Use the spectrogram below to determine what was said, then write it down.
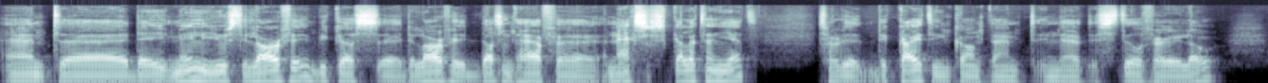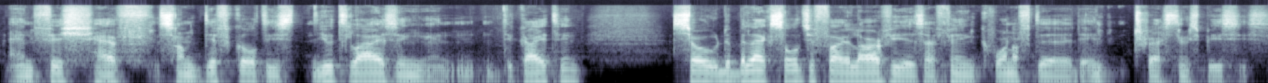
And uh, they mainly use the larvae because uh, the larvae doesn't have uh, an exoskeleton yet. So the, the chitin content in that is still very low. And fish have some difficulties utilizing the chitin. So the black soldier fly larvae is, I think, one of the, the interesting species.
